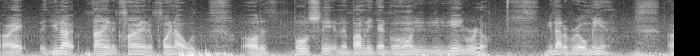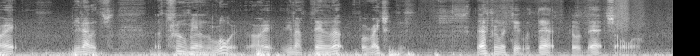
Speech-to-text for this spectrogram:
All right, if you're not dying and crying and point out with all this bullshit and abomination that going on, you, you you ain't real. You're not a real man. All right, you're not a a true man of the Lord. All right, you're not standing up for righteousness. That's pretty much it with that. With that, shalom.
